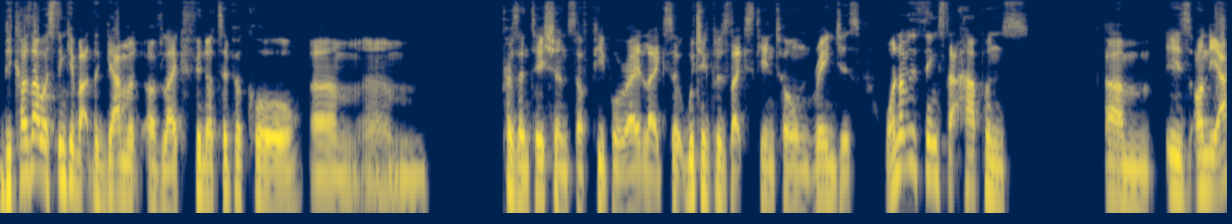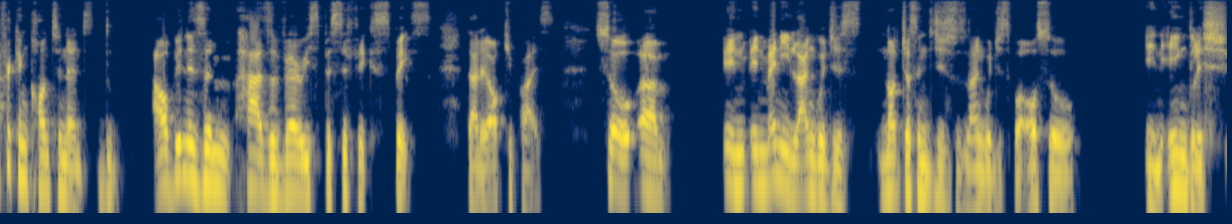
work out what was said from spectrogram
because I was thinking about the gamut of like phenotypical um, um, presentations of people, right? Like so, which includes like skin tone ranges. One of the things that happens um, is on the African continent, the, albinism has a very specific space that it occupies. So, um, in in many languages, not just indigenous languages, but also in English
